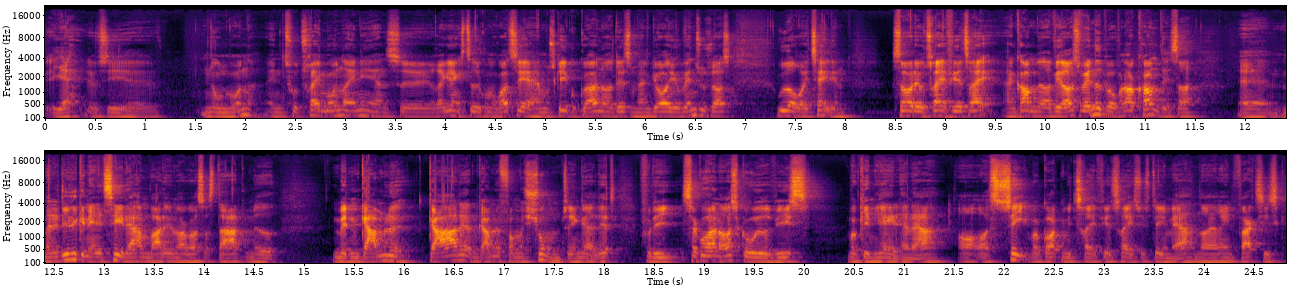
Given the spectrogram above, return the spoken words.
ja, jeg vil sige, øh, nogle måneder, en to-tre måneder inde i hans øh, regeringstid, kunne man godt se, at han måske kunne gøre noget af det, som han gjorde i Juventus også, ud over Italien. Så var det jo 3-4-3, han kom med, og vi har også ventet på, hvornår kom det så. men en lille genialitet af ham var det jo nok også at starte med med den gamle garde og den gamle formation, tænker jeg lidt. Fordi så kunne han også gå ud og vise, hvor genial han er, og, og se, hvor godt mit 3-4-3-system er, når jeg rent faktisk...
